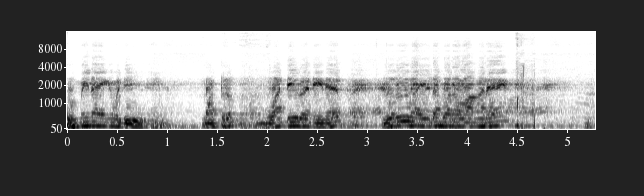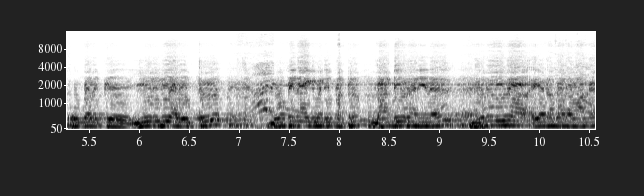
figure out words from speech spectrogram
பொம்மிநாயகமடி மற்றும் வண்டியூர் அணியினர் விரைவாக இடம்பெற வாங்கினேன். உங்களுக்கு இறுதி அழைப்பு பொம்மிநாயகமடி மற்றும் வண்டியூர் அணியினர் விரைவா இடம்பெற வாங்க.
